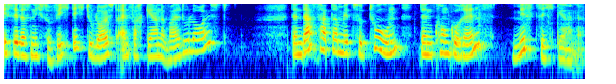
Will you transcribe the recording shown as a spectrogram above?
ist dir das nicht so wichtig? Du läufst einfach gerne, weil du läufst? Denn das hat damit zu tun, denn Konkurrenz misst sich gerne.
